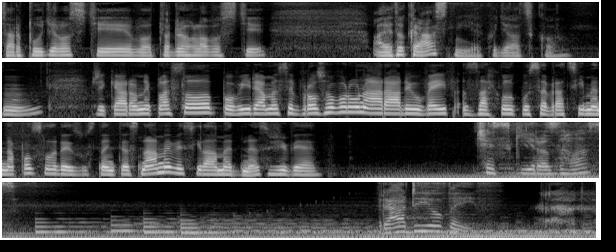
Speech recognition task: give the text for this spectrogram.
zarpůtělosti, o tvrdohlavosti. A je to krásný, jako dělat sklo. Hmm. Říká Rony Plesl, povídáme si v rozhovoru na rádiu Wave. Za chvilku se vracíme naposledy. Zůstaňte s námi, vysíláme dnes živě. Český rozhlas. Radio Wave. Radio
